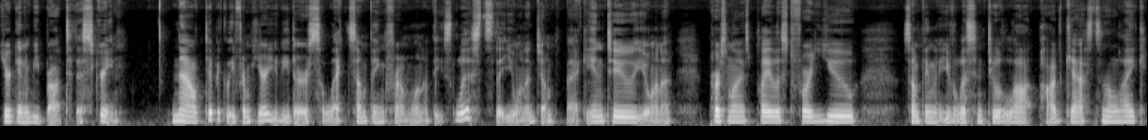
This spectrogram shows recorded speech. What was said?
you're going to be brought to this screen. Now, typically from here, you'd either select something from one of these lists that you want to jump back into, you want to personalize playlist for you, something that you've listened to a lot, podcasts and the like.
